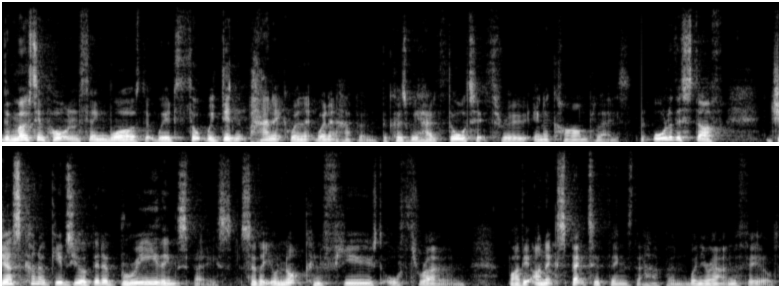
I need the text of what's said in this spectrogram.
The most important thing was that we'd thought we didn't panic when it, when it happened because we had thought it through in a calm place. All of this stuff just kind of gives you a bit of breathing space so that you're not confused or thrown by the unexpected things that happen when you're out in the field.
